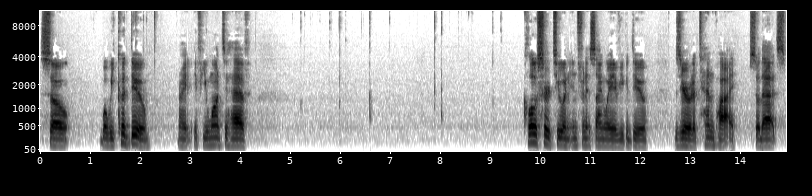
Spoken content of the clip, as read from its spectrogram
So what we could do, right, if you want to have closer to an infinite sine wave, you could do 0 to 10 pi. So that's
